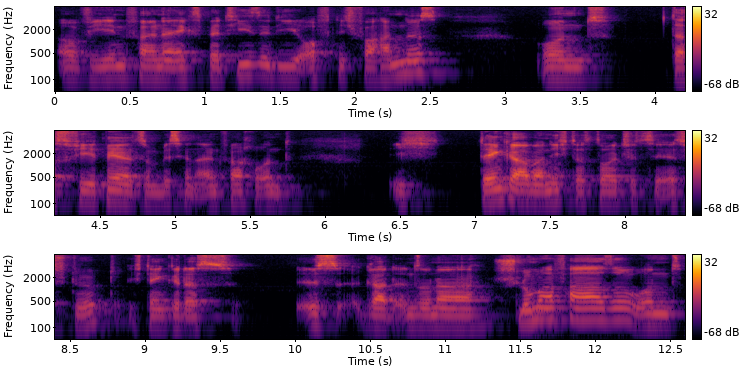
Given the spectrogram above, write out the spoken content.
auf jeden Fall einer Expertise, die oft nicht vorhanden ist. Und das fehlt mir jetzt so ein bisschen einfach. Und ich denke aber nicht, dass deutsche CS stirbt. Ich denke, dass ist gerade in so einer Schlummerphase und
